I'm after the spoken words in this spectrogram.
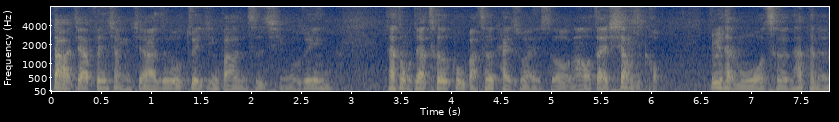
大家分享一下，这是我最近发生的事情。我最近才从我家车库把车开出来的时候，然后在巷子口就一台摩托车，它可能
